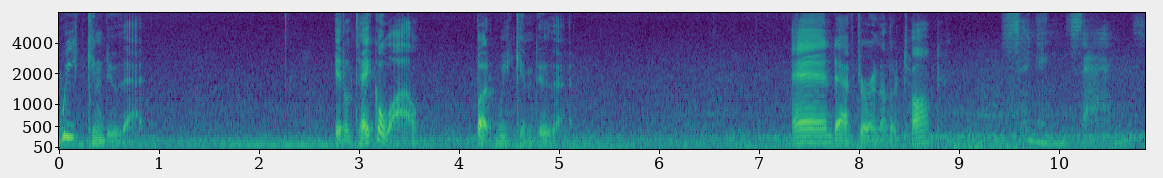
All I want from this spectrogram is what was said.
we can do that. It'll take a while, but we can do that. And after another talk, Singing sands,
